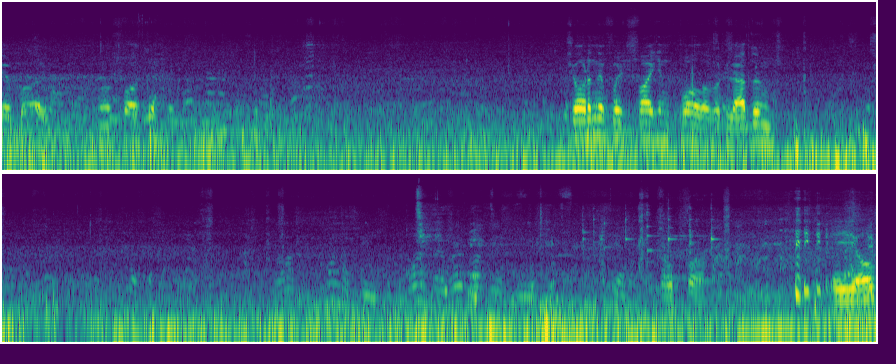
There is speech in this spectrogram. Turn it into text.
Єбай, Мафака. Чорний Volkswagen Polo виглядуємо. Опа. Йоу.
